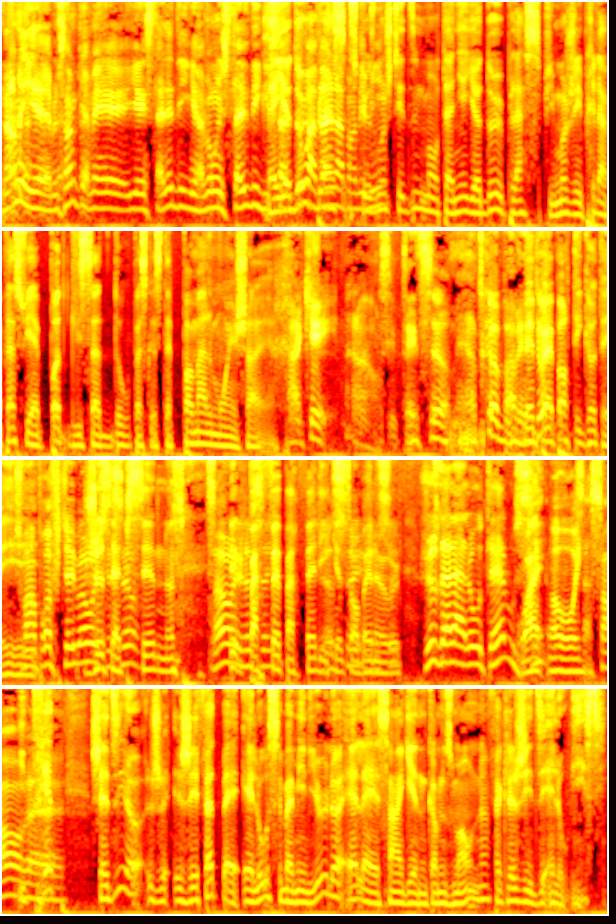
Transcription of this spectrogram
non, mais euh, il me semble qu'il y avait, il installait des, ils avaient installé des Ben, il y a glissades deux d'eau avant places. la pandémie. Excuse-moi, je t'ai dit une montagnier. Il y a deux places. Puis moi, j'ai pris la place où il n'y avait pas de glissade d'eau parce que c'était pas mal moins cher. OK. Non, c'est peut-être ça. Mais en tout cas, ben, Mais peu importe, écoute. tu vas en profiter. Ben oui, juste c'est la ça. piscine, là, c'est Ah oui, parfait, sais. parfait. Les Je kids sais, sont bien heureux. sais. Juste d'aller à l'hôtel aussi. Ouais, ouais, ouais. Ça sort. Il euh. Je là, je- j'ai fait, ben, Hello, c'est ma milieu, là. Elle est sanguine comme du monde, là. Fait que là, j'ai dit, Hello, viens ici.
